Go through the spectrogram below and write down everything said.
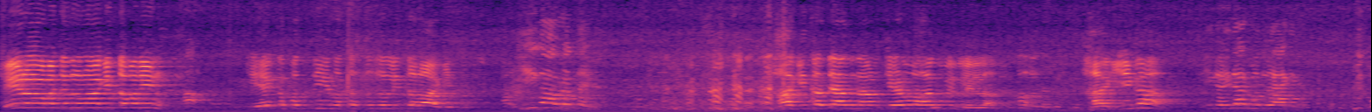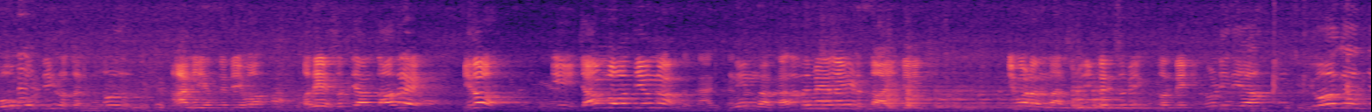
ಶ್ರೀರಾಮಚಂದ್ರನಾಗಿದ್ದವ ನೀನು ಏಕಪತ್ನಿ ವ್ರತಸ್ಥದಲ್ಲಿದ್ದವಾಗಿತ್ತು ಈಗ ಇಲ್ಲ ಹಾಗಿದ್ದದ್ದೇ ಅದು ನಾನು ಕೇಳುವ ಹಾಗೂ ಇರಲಿಲ್ಲ. ಈಗ ಐದಾರು ಮದುವೆ ಆಗಿದೆ. ಬಹುಪತ್ನಿ ವ್ರತ ಹೌದು. ಆಗಿ ಅಂತ ದೇವ. ಅದೇ ಸತ್ಯ ಅಂತ ಆದ್ರೆ ಇದು ಈ ಜಾಂಬವತಿಯನ್ನ ನಿನ್ನ ಕರದ ಮೇಲೆ ಇಡ್ತಾ ಇದ್ದೇನೆ. ಇವನನ್ನ ಸ್ವೀಕರಿಸಬೇಕು ತಂದೆ. ನೋಡಿದೀಯಾ? ಯೋಗ ಅಂತ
